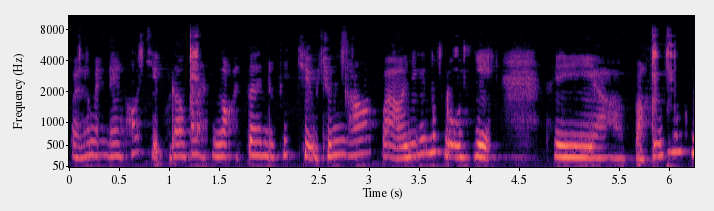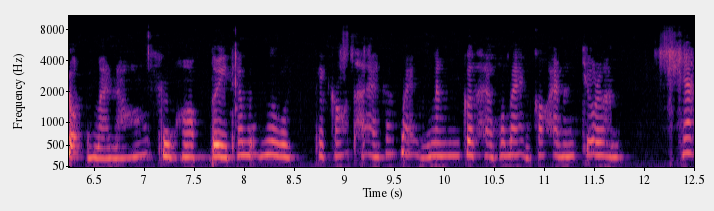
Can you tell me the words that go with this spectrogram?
Và các bạn đang khó chịu ở đâu? Các bạn gọi tên được cái triệu chứng đó và ở những cái mức độ nhẹ. Thì à, và cái mức độ mà nó phù hợp tùy theo mỗi người thì có thể các bạn nâng, cơ thể của bạn có khả năng chữa lành nha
